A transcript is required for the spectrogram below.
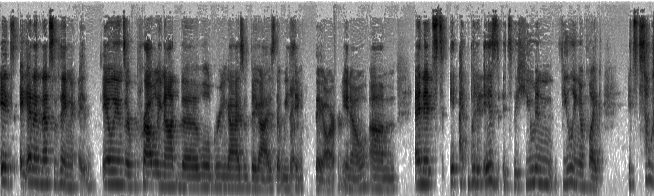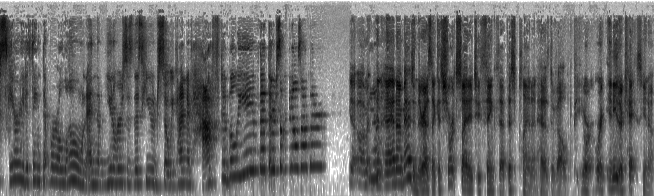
It's and and that's the thing. Aliens are probably not the little green guys with big eyes that we right. think they are. You know. Um, and it's it, but it is it's the human feeling of like it's so scary to think that we're alone and the universe is this huge so we kind of have to believe that there's something else out there yeah, um, and, and, I imagine there is. Like, it's short-sighted to think that this planet has developed, or, or in either case, you know,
